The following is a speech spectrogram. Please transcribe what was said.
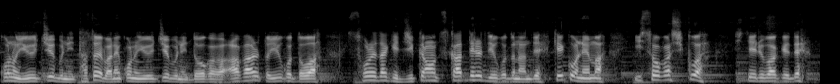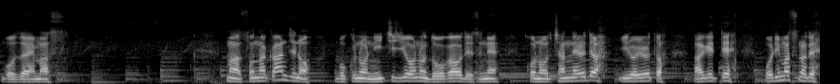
この YouTube に例えばねこの YouTube に動画が上がるということはそれだけ時間を使ってるということなんで結構ねまあ忙しくはしているわけでございます。まあそんな感じの僕の日常の動画をですねこのチャンネルではいろいろと上げておりますので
